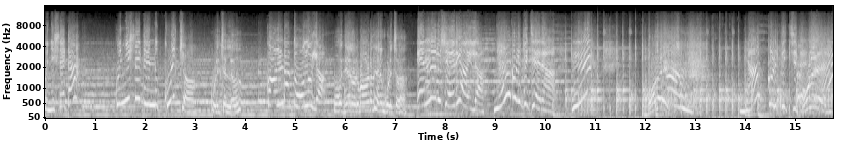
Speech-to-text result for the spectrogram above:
കുഞ്ഞിഷേട്ടാ കുഞ്ഞിഷ്ണേട്ടാ നിന്ന് ഇന്ന് കുളിച്ചോ? കുളിച്ചല്ലോ. കണ്ടാ തോന്നൂല. ഓ ഞാൻ ഒരുപാട് നേരം കുളിച്ചതാ. എന്നാലും ശരിയായില്ല. ഞാൻ കുളിപ്പിച്ചു തരാം. ഞാൻ കുളിപ്പിച്ചു തരാം.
